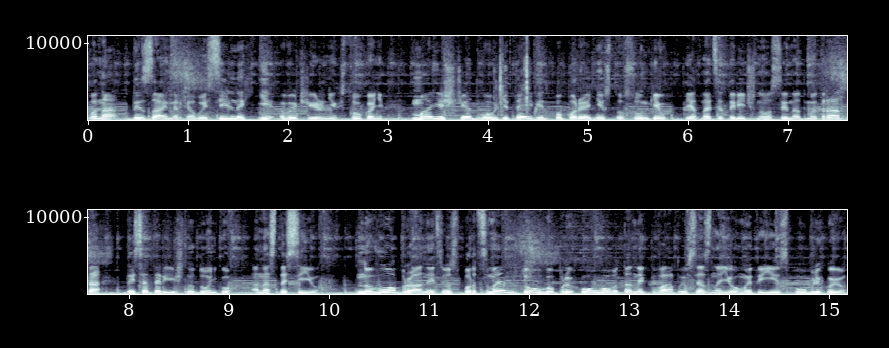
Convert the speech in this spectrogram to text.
Вона дизайнерка весільних і вечірніх суконь. Має ще двох дітей від попередніх стосунків: 15-річного сина Дмитра та 10-річну доньку Анастасію. Нову обраницю спортсмен довго приховував та не квапився знайомити її з публікою.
